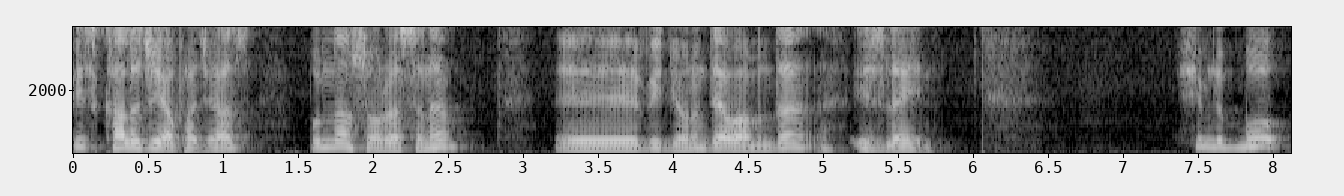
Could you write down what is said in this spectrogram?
Biz kalıcı yapacağız. Bundan sonrasını e, videonun devamında izleyin. Şimdi bu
